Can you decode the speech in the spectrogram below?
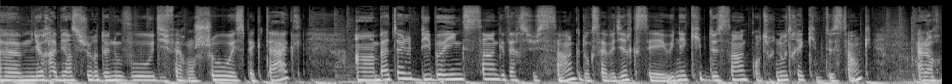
Euh, il y aura bien sûr de nouveaux différents shows et spectacles. Un battle b-boying 5 versus 5. Donc ça veut dire que c'est une équipe de 5 contre une autre équipe de 5. Alors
